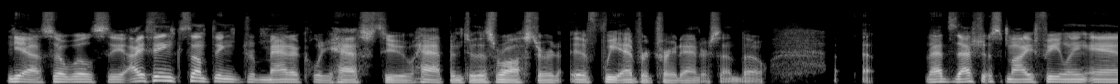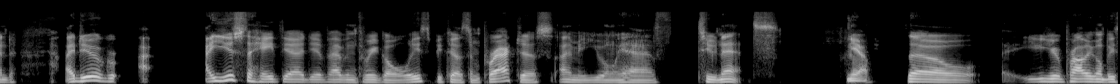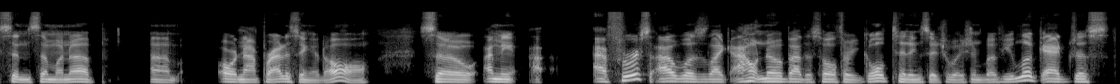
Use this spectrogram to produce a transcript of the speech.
Yeah, so we'll see. I think something dramatically has to happen to this roster if we ever trade Anderson, though. Uh, that's that's just my feeling, and I do agree. I, I used to hate the idea of having three goalies because in practice, I mean, you only have two nets. Yeah. So you're probably going to be sitting someone up um, or not practicing at all. So, I mean, I, at first I was like, I don't know about this whole three goaltending situation, but if you look at just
